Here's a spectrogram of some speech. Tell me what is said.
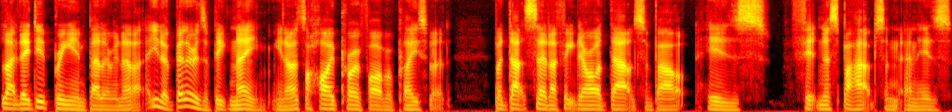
like they did bring in Bella Bellerin. You know, Bella is a big name. You know, it's a high profile replacement. But that said, I think there are doubts about his fitness, perhaps, and, and his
